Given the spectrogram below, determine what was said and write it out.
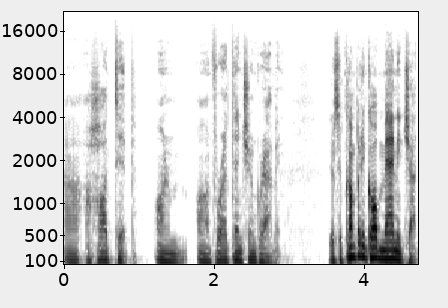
a, hot tip on, on for attention grabbing. There's a company called ManyChat.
